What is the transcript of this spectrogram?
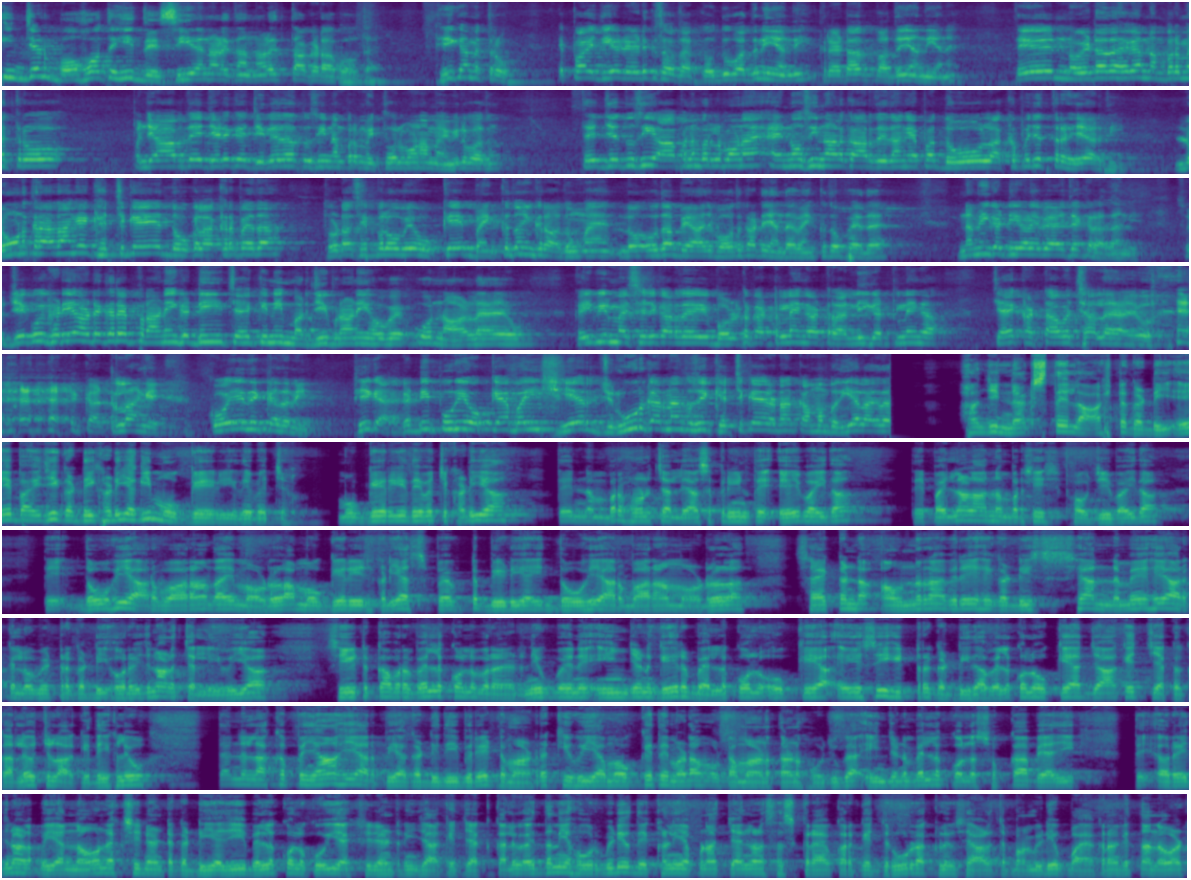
ਇੰਜਨ ਬਹੁਤ ਹੀ ਦੇਸੀ ਹੈ, ਨਾਲੇ ਤਾਂ, ਨਾਲੇ ਤਕੜਾ ਬਹੁਤ ਹੈ। ਠੀਕ ਹੈ ਮਿੱਤਰੋ, ਇਹ ਭਾਈ ਦੀ ਹੈ 150 ਤੱਕ, ਉਦੋਂ ਵੱਧ ਨਹੀਂ ਜਾਂਦੀ, ਕਰੇਟਾ ਵੱਧ ਜਾਂਦੀਆਂ ਨੇ। ਤੇ ਨੋਇਡਾ ਦਾ ਹੈਗਾ ਨੰਬਰ ਮਿੱਤਰੋ, ਪੰਜਾਬ ਦੇ ਜਿਹੜੇ ਕਿ ਜ਼ਿਲ੍ਹੇ ਦਾ ਤੁਸੀਂ ਨੰਬਰ ਮੈਥੋਂ ਲਵਾਉਣਾ, ਮੈਂ ਵੀ ਲਵਾ ਦੂੰ। ਤੇ ਜੇ ਤੁਸੀਂ ਆਪ ਨੰਬਰ ਲਵਾਉਣਾ ਹੈ, ਐਨਓਸੀ ਨਾਲ ਕਾਰ ਦੇ ਦਾਂਗੇ ਆਪਾਂ 275000 ਦੀ। ਲੋਨ ਕਰਾ ਦਾਂਗੇ ਖਿੱਚ ਕੇ 2 ਲੱਖ ਰੁਪਏ ਦਾ। ਥੋੜਾ ਸਿਬਲ ਹੋਵੇ ਓਕੇ ਬੈਂਕ ਤੋਂ ਹੀ ਕਰਾ ਦੂੰ ਮੈਂ। ਲੋ- ਉਹਦਾ ਵਿਆਜ ਬਹੁਤ ਘਟ ਜਾਂਦਾ ਬੈਂਕ ਤੋਂ ਫਾਇਦਾ ਹੈ। ਨਵੀਂ ਗੱਡੀ ਵਾਲੇ ਵਿਆਜ ਤੇ ਕਰਾ ਦਾਂਗੇ। ਸੋ ਜੇ ਕੋਈ ਖੜੀ ਆ ਸਾਡੇ ਘਰੇ, ਪੁਰਾਣੀ ਗੱਡੀ, ਚਾਹੇ ਕਿੰਨੀ ਮਰਜ਼ੀ ਪੁਰਾਣੀ ਹੋਵੇ, ਉਹ ਨਾਲ ਲੈ ਆਇਓ। ਕਈ ਵੀਰ ਮੈਸੇਜ ਕਰਦੇ ਵੀ ਬੁਲਟ ਕੱਟ ਲੇਗਾ ਟਰਾਲੀ ਕੱਟ ਲੇਗਾ ਚਾਹੇ ਕੱਟਾ ਵੱਛਾ ਲੈ ਆਇਓ। ਕੱਟ ਲਾਂਗੇ, ਕੋਈ ਦਿੱਕਤ ਨਹੀਂ। ਠੀਕ ਹੈ, ਗੱਡੀ ਪੂਰੀ ਓਕੇ ਹੈ ਬਾਈ ਸ਼ੇਅਰ ਜ਼ਰੂਰ ਕਰਨਾ ਤੁਸੀਂ, ਖਿੱਚ ਕੇ ਸਾਡਾ ਕੰਮ ਵਧੀਆ ਲੱਗਦਾ। ਹਾਂਜੀ ਨੈਕਸਟ ਤੇ ਲਾਸਟ ਗੱਡੀ, ਇਹ ਬਾਈ ਜੀ, ਗੱਡੀ ਖੜੀ ਹੈਗੀ ਮੋਗੇ ਏਰੀਏ ਦੇ ਵਿੱਚ। ਮੋਗੇ ਏਰੀਏ ਦੇ ਵਿੱਚ ਖੜ੍ਹੀ ਆ ਅਤੇ ਨੰਬਰ ਹੁਣ ਚੱਲਿਆ ਸਕਰੀਨ ਤੇ ਇਹ ਬਾਈ ਦਾ ਅਤੇ ਪਹਿਲਾਂ ਵਾਲਾ ਨੰਬਰ ਸੀ ਫੌਜੀ ਬਾਈ ਦਾ ਅਤੇ ਦੋ ਹਜ਼ਾਰ ਬਾਰ੍ਹਾਂ ਦਾ ਇਹ ਮਾਡਲ ਆ। ਮੋਗੇ ਏਰੀਏ 'ਚ ਖੜ੍ਹੀ ਆ ਸਵਿਫਟ ਬੀ ਡੀ ਆਈ ਦੋ ਹਜ਼ਾਰ ਬਾਰ੍ਹਾਂ ਮਾਡਲ ਸੈਕਿੰਡ ਓਨਰ ਆ ਵੀਰੇ ਇਹ ਗੱਡੀ 96000 ਕਿਲੋਮੀਟਰ ਗੱਡੀ ਓਰੀਜਨਲ ਚੱਲੀ ਹੋਈ ਆ। ਸੀਟ ਕਵਰ ਬਿਲਕੁਲ ਬ੍ਰਾਂਡ ਨਿਊ ਪਏ ਨੇ ਇੰਜਨ ਗੇਅਰ ਬਿਲਕੁਲ ਓਕੇ ਆ। ਏਸੀ ਹੀਟਰ ਗੱਡੀ ਦਾ ਬਿਲਕੁਲ ਓਕੇ ਆ। ਜਾ ਕੇ ਚੈੱਕ ਕਰ ਲਿਓ, ਚਲਾ ਕੇ ਦੇਖ ਲਿਓ। ਤਿੰਨ ਲੱਖ ਪੰਜਾਹ ਹਜ਼ਾਰ ਰੁਪਿਆ ਗੱਡੀ ਦੀ ਵੀਰੇ ਡਿਮਾਂਡ ਰੱਖੀ ਹੋਈ ਆ। ਮੌਕੇ ਤੇ ਮੜਾ ਮੋਟਾ ਮਾਨਤਨ ਹੋ ਜਾਊਗਾ। ਇੰਜਨ ਬਿਲਕੁਲ ਸੁੱਕਾ ਪਿਆ ਜੀ ਤੇ ਓਰੀਜਨਲ ਪਿਆ ਨੌਨ ਐਕਸੀਡੈਂਟ ਗੱਡੀ ਆ ਜੀ। ਬਿਲਕੁਲ ਕੋਈ ਐਕਸੀਡੈਂਟ ਨਹੀਂ, ਜਾ ਕੇ ਚੈੱਕ ਕਰ ਲਿਓ। ਇਦਾਂ ਦੀਆਂ ਹੋਰ ਵੀਡੀਓ ਦੇਖਣ ਲਈ ਆਪਣਾ ਚੈਨਲ ਸਬਸਕ੍ਰਾਈਬ ਕਰਕੇ ਜਰੂਰ ਰੱਖ ਲਿਓ। ਸਿਆਲ ਚ ਆਪਾਂ ਵੀਡੀਓ ਪਾਇਆ ਕਰਾਂਗੇ। ਧੰਨਵਾਦ।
